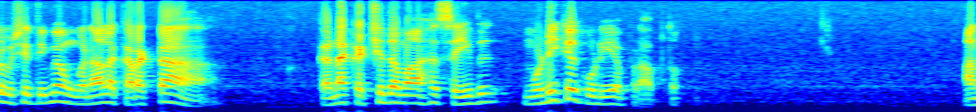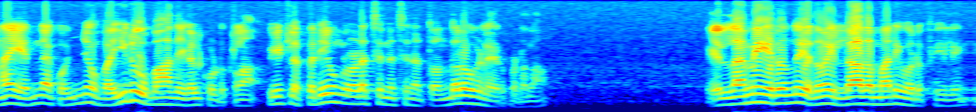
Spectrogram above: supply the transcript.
ஒரு விஷயத்தையுமே உங்களால் கரெக்டாக கனக்கட்சிதமாக செய்து முடிக்கக்கூடிய பிராப்தம். ஆனால் என்ன கொஞ்சம் வயிறு உபாதைகள் கொடுக்கலாம். வீட்டில் பெரியவங்களோட சின்ன சின்ன தொந்தரவுகள் ஏற்படலாம். எல்லாமே இருந்து எதுவும் இல்லாத மாதிரி ஒரு ஃபீலிங்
